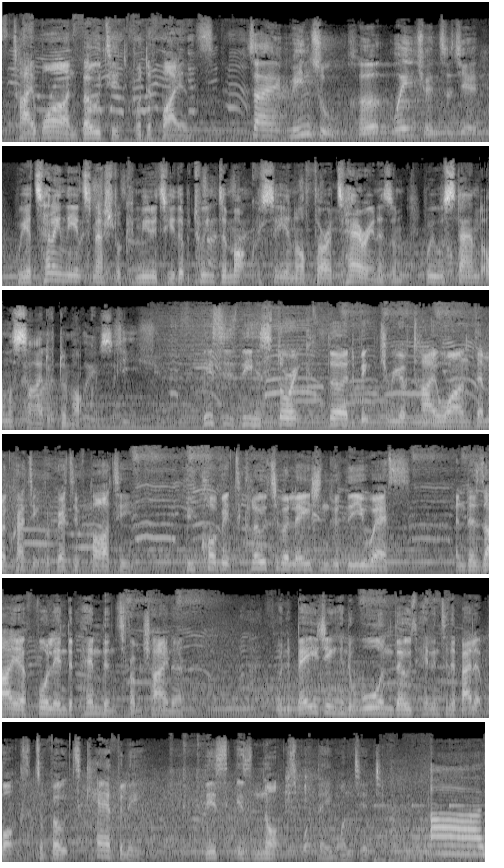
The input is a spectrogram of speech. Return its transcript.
Taiwan voted for defiance. We are telling the international community that between democracy and authoritarianism, we will stand on the side of democracy. This is the historic third victory of Taiwan's Democratic Progressive Party, who covet closer relations with the US and desire full independence from China. When Beijing had warned those heading to the ballot box to vote carefully, this is not what they wanted. Uh, 啊、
